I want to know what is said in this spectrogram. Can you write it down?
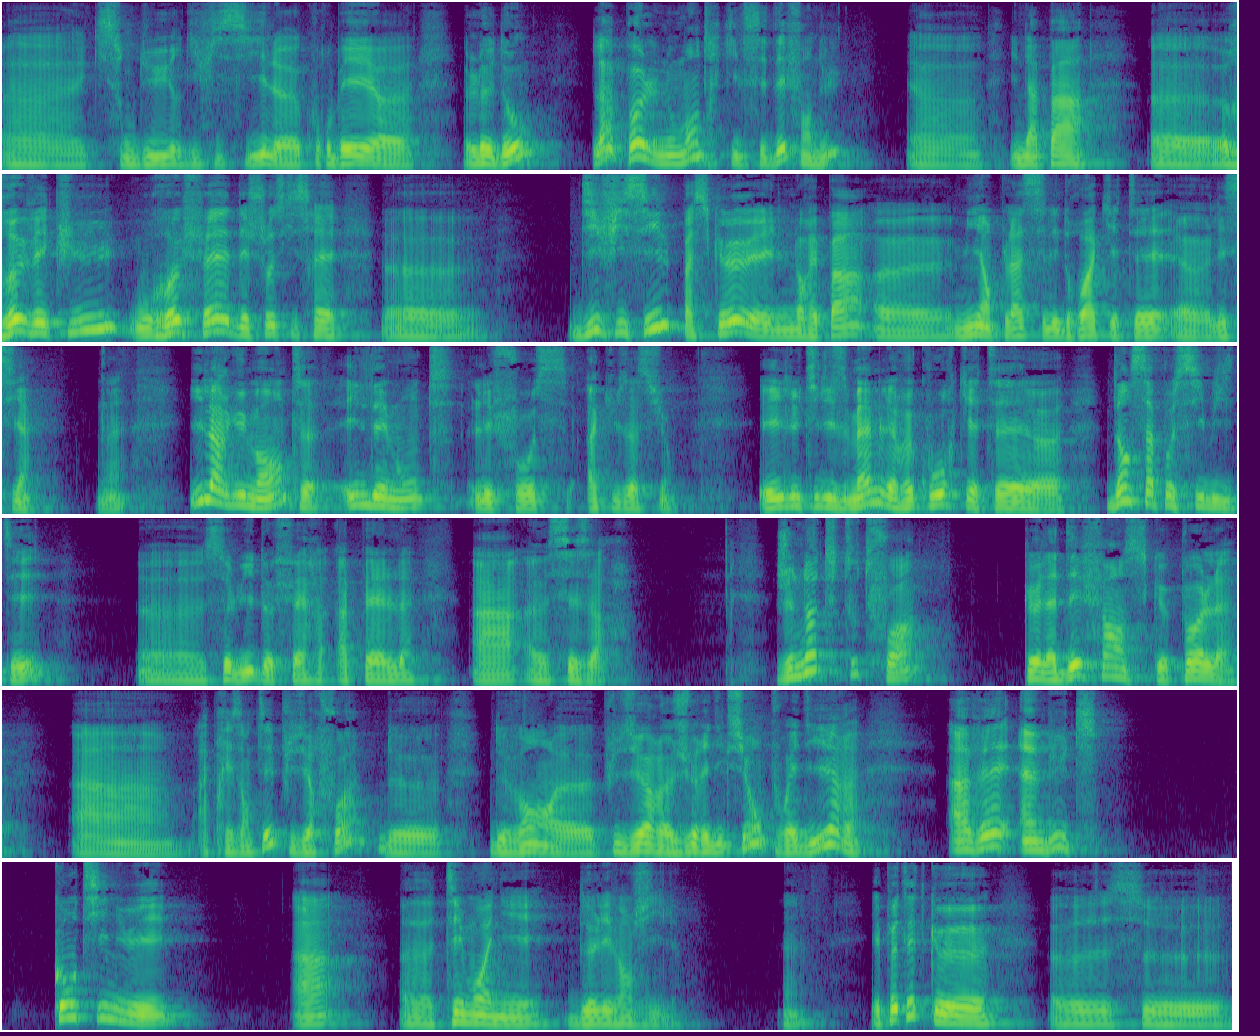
euh, euh, qui sont dures, difficiles, courber le dos. Là, Paul nous montre qu'il s'est défendu. il n'a pas revécu ou refait des choses qui seraient difficiles parce qu'il n'aurait pas mis en place les droits qui étaient les siens. Hein. Il argumente et il démonte les fausses accusations. Et il utilise même les recours qui étaient euh, dans sa possibilité, euh, celui de faire appel à euh, César. Je note toutefois que la défense que Paul a, présentée plusieurs fois devant plusieurs juridictions, on pourrait dire, avait un but, continuer à témoigner de l'Évangile. Hein. Et peut-être que euh,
